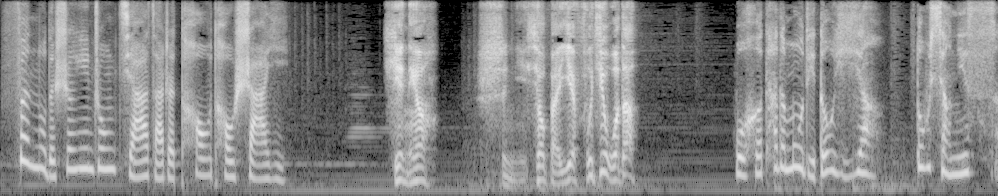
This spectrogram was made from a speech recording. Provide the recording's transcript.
愤怒的声音中夹杂着滔滔杀意。叶宁，是你叫百叶伏击我的。我和他的目的都一样，都想你死。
